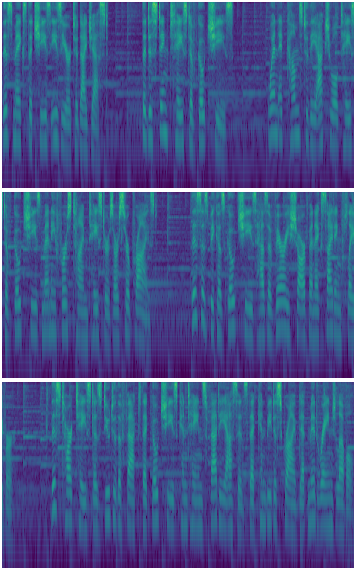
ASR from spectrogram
this makes the cheese easier to digest. The distinct taste of goat cheese. When it comes to the actual taste of goat cheese many first-time tasters are surprised. This is because goat cheese has a very sharp and exciting flavor. This tart taste is due to the fact that goat cheese contains fatty acids that can be described at mid-range level.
